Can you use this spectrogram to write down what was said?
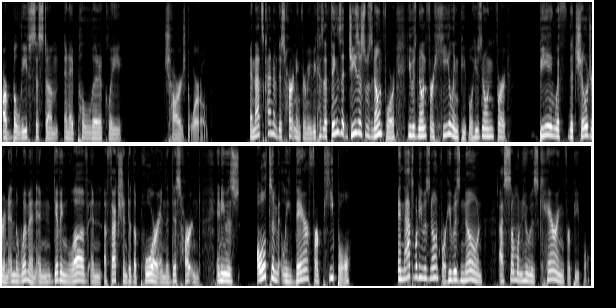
our belief system in a politically charged world. And that's kind of disheartening for me because the things that Jesus was known for, he was known for healing people. He was known for being with the children and the women and giving love and affection to the poor and the disheartened. And he was ultimately there for people. And that's what he was known for. He was known as someone who was caring for people.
